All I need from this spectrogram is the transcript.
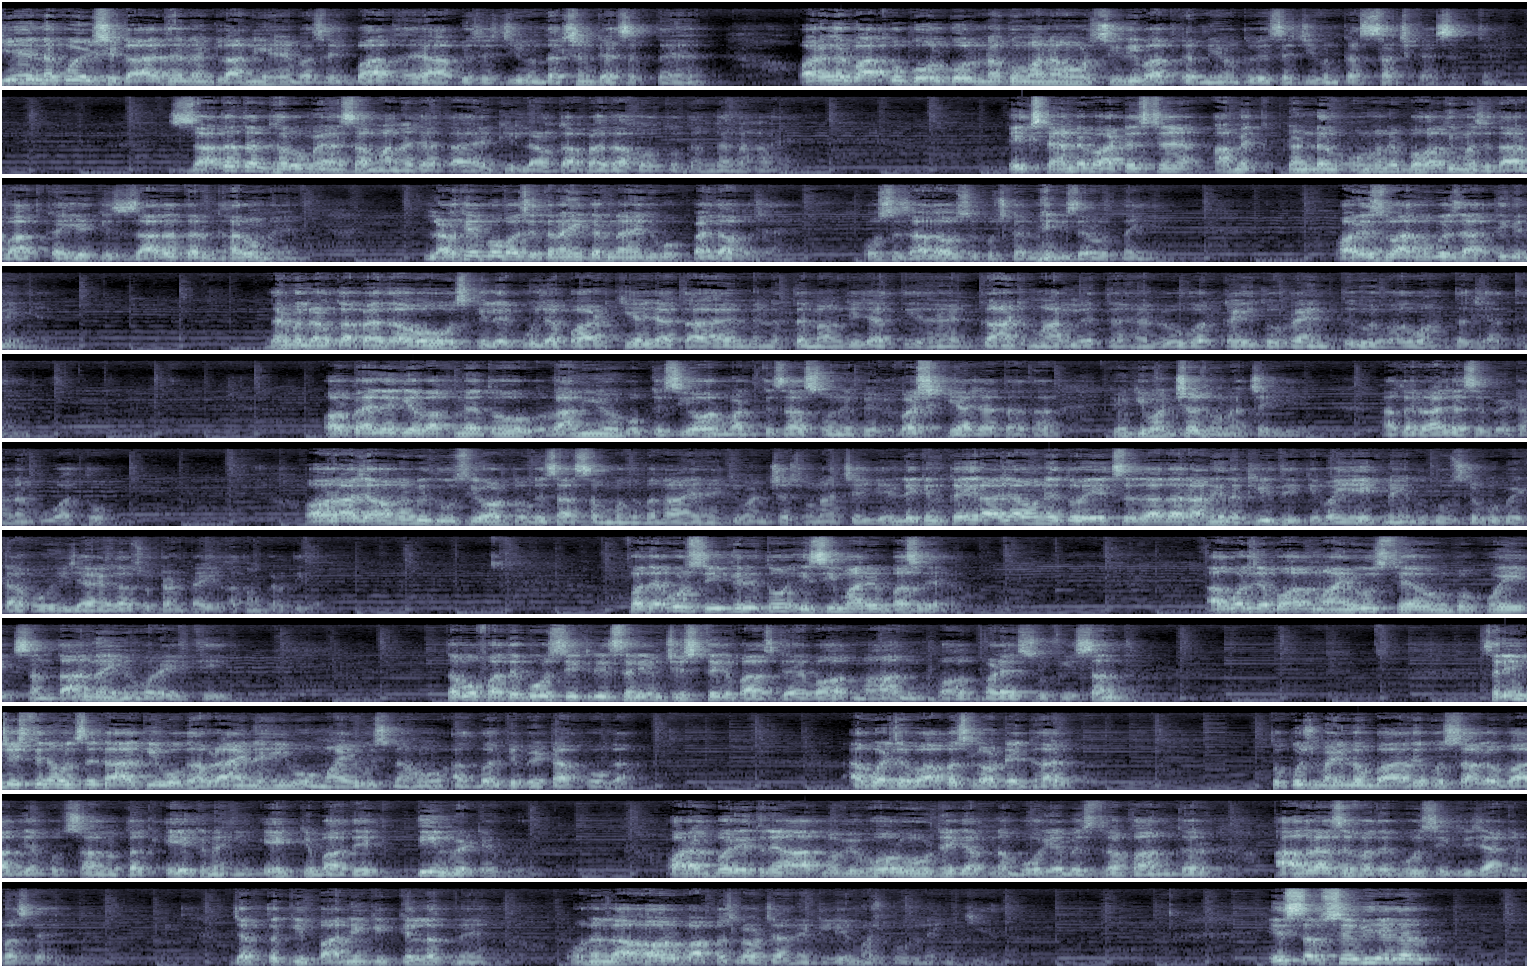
ये न कोई शिकायत है, न ग्लानी है, बस एक बात है, आप इसे जीवन दर्शन कह सकते हैं। और अगर बात को गोल गोल न घुमाना हो और सीधी बात करनी हो तो इसे जीवन का सच कह सकते हैं। ज़्यादातर घरों में ऐसा माना जाता है कि लड़का पैदा हो तो गंगा नहाए। एक स्टैंड अप आर्टिस्ट हैं, अमित टंडन, उन्होंने बहुत ही मज़ेदार बात कही है कि ज़्यादातर घरों में लड़के को बस इतना ही करना है कि वो पैदा हो जाए। उससे ज़्यादा उसे कुछ करने की ज़रूरत नहीं है। और इस बात में कोई जाति भी नहीं है। घर में लड़का पैदा हो, उसके लिए पूजा पाठ किया जाता है, मिन्नतें मांगी जाती हैं, गांठ मार लेते हैं लोग और कई तो रेंगते हुए भगवान तक जाते हैं। और पहले के वक्त में तो रानियों को किसी और मर्द के साथ सोने पे विवश किया जाता था, क्योंकि वंशज होना चाहिए। अगर राजा से बेटा न हुआ तो। और राजाओं ने भी दूसरी औरतों के साथ संबंध बनाए हैं कि वंशज होना चाहिए, लेकिन कई राजाओं ने तो एक से ज़्यादा रानी रख ली थी कि भाई एक नहीं तो दूसरे को बेटा हो ही जाएगा सो टंटा ही खत्म कर दिया फतेहपुर सीकरी तो इसी मारे बस गया। अकबर जब बहुत मायूस थे, उनको कोई संतान नहीं हो रही थी, तब वो फतेहपुर सीकरी सलीम चिश्ती के पास गए। बहुत महान, बहुत बड़े सूफी संत। सलीम चिश्ती ने उनसे कहा कि वो घबराए नहीं, वो मायूस ना हो, अकबर के बेटा होगा। अकबर जब वापस लौटे घर तो कुछ महीनों बाद या कुछ सालों बाद या कुछ सालों तक एक नहीं, एक के बाद एक तीन बेटे हुए। और अकबर इतने आत्मविभोर हो उठे कि अपना बोरिया बिस्तरा बाँध कर आगरा से फतेहपुर सीकरी जाके बस गए। जब तक कि पानी की किल्लत ने उन्हें लाहौर वापस लौट जाने के लिए मजबूर नहीं किया। इस सबसे भी अगर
